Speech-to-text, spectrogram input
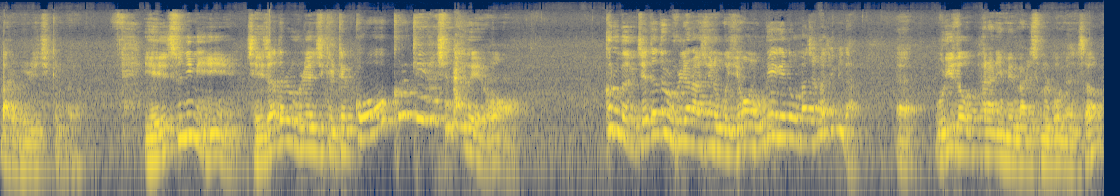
말을 훈련시키는 거예요. 예수님이 제자들을 훈련시킬 때 꼭 그렇게 하신다는 거예요. 그러면 제자들을 훈련하시는 것이 오늘 우리에게도 마찬가지입니다. 예, 우리도 하나님의 말씀을 보면서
